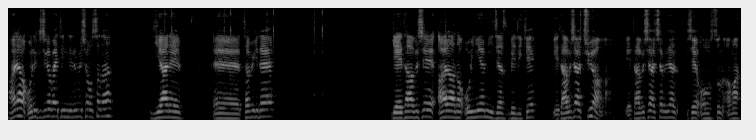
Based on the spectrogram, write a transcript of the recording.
hala 12 GB indirilmiş olsa da yani eee tabii ki de GTA 5'i hala da oynayamayacağız belli ki. GTA 5'i açıyor ama. GTA 5'i açabilen şey olsun ama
